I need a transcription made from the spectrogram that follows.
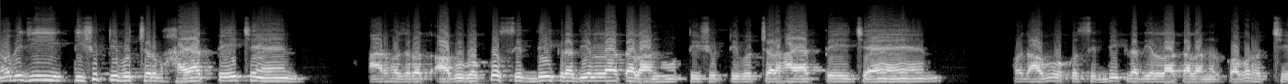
নবীজি তেষট্টি বছর হায়াত পেয়েছেন আর হজরত আবু বকর সিদ্দিক রাদিয়াল্লাহু তাআলা আনহু তেষট্টি বছর হায়াত পেয়েছেন। হয়তো আবু বকর সিদ্দিক আনহুর কবর হচ্ছে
